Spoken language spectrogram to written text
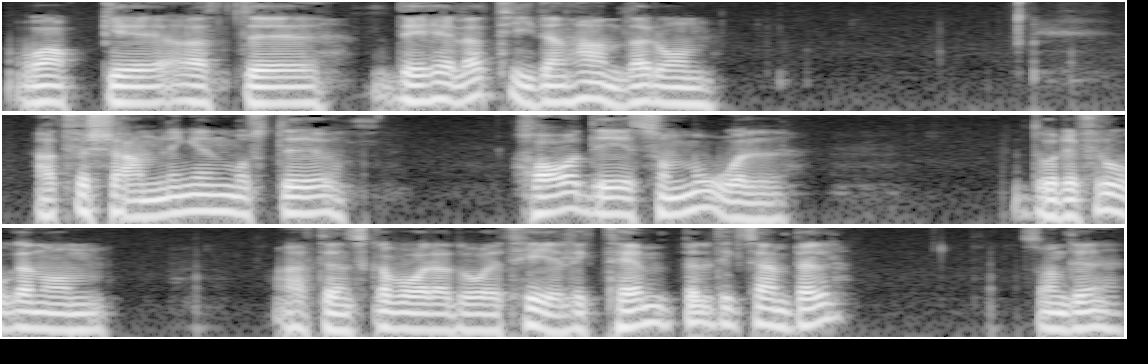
Och eh, att eh, det hela tiden handlar om att församlingen måste ha det som mål då det är frågan om att den ska vara då ett heligt tempel till exempel. Som det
